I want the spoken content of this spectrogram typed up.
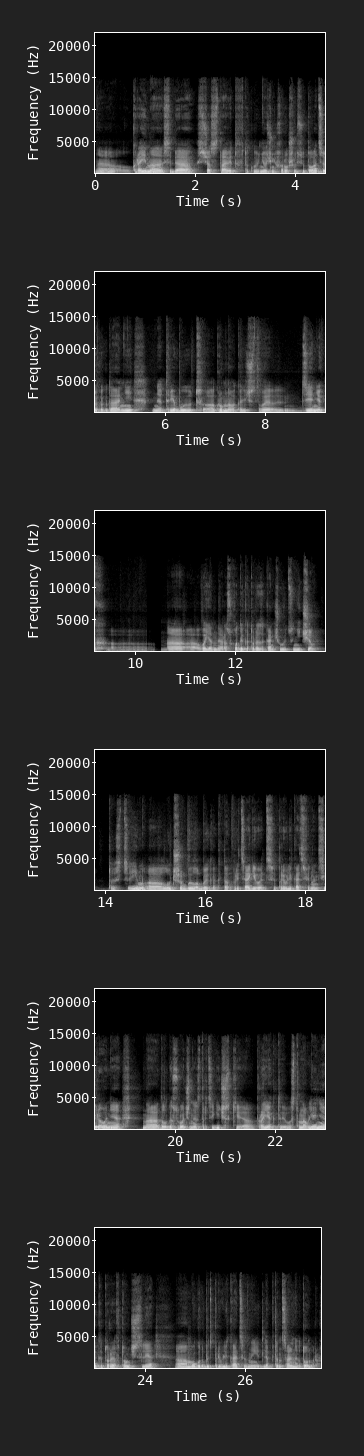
Э, Украина себя сейчас ставит в такую не очень хорошую ситуацию, когда они э, требуют огромного количества денег э, на военные расходы, которые заканчиваются ничем. То есть им лучше было бы как-то притягивать, привлекать финансирование на долгосрочные стратегические проекты восстановления, которые в том числе могут быть привлекательны и для потенциальных доноров.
